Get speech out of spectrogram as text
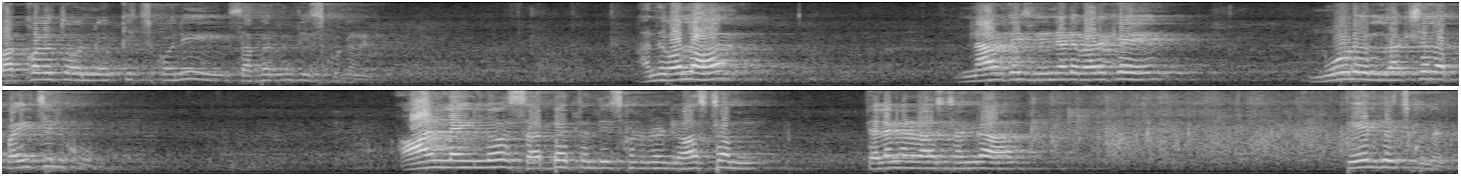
పక్కలతో నొక్కించుకొని సభ్యత్వం తీసుకున్నాను. అందువల్ల నాకు తెలిసి నిన్నటి వరకే మూడు లక్షల పైచిలకు ఆన్లైన్లో సభ్యత్వం తీసుకున్నటువంటి రాష్ట్రం తెలంగాణ రాష్ట్రంగా పేరు తెచ్చుకున్నది.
